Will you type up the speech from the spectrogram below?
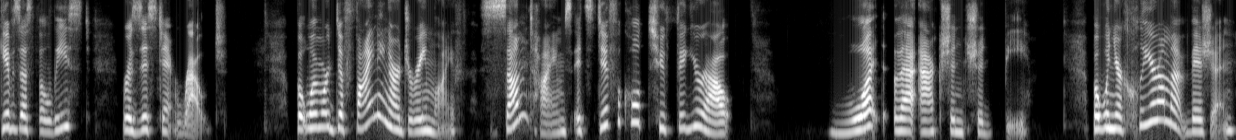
gives us the least resistant route. But when we're defining our dream life, sometimes it's difficult to figure out what that action should be. But when you're clear on that vision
